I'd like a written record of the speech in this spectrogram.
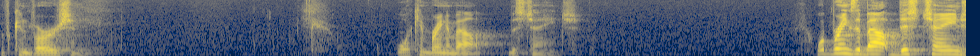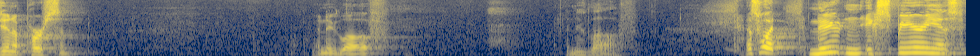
of conversion. What can bring about this change? What brings about this change in a person? A new love. A new love. That's what Newton experienced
